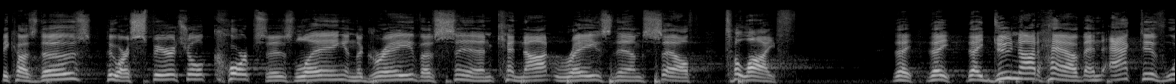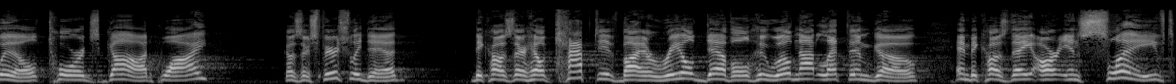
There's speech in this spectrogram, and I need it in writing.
Because those who are spiritual corpses laying in the grave of sin cannot raise themselves to life. They, they, they do not have an active will towards God. Why? Because they're spiritually dead, because they're held captive by a real devil who will not let them go, and because they are enslaved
